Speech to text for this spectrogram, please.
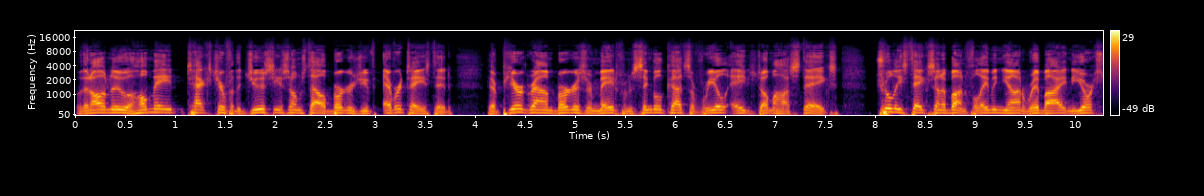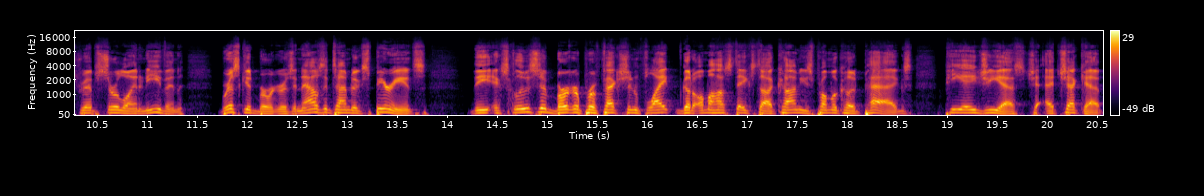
with an all new homemade texture for the juiciest home style burgers you've ever tasted. Their pure ground burgers are made from single cuts of real aged Omaha steaks, truly steaks on a bun, filet mignon, ribeye, New York strip, sirloin, and even brisket burgers. And now's the time to experience the exclusive Burger Perfection flight. Go to omahasteaks.com, use promo code PAGS, P A G S, ch- at checkout.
